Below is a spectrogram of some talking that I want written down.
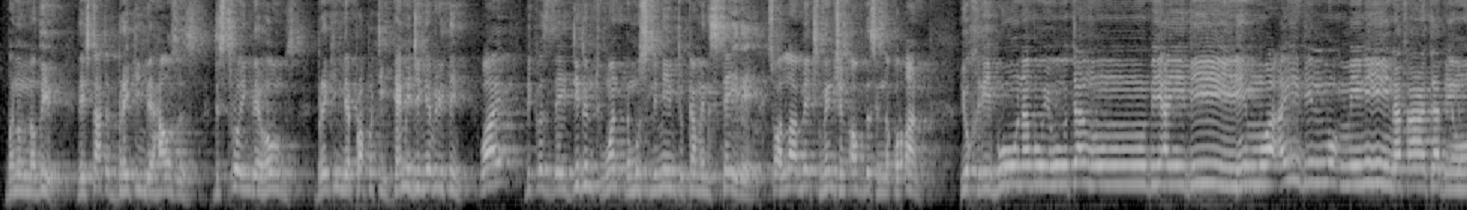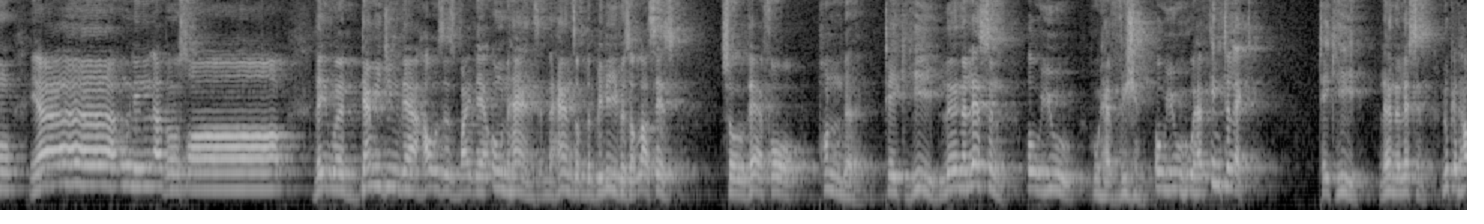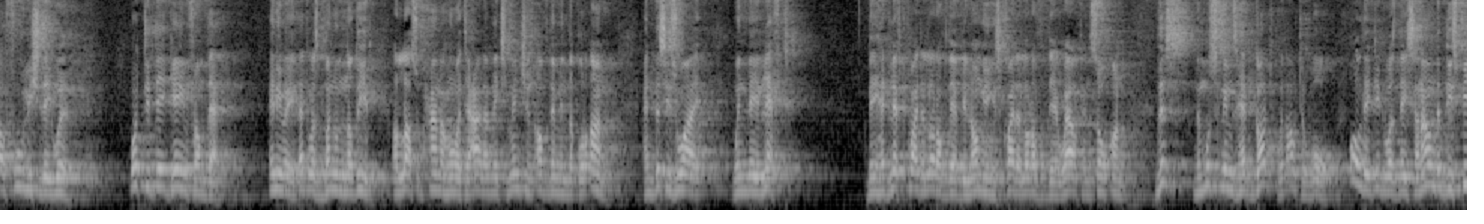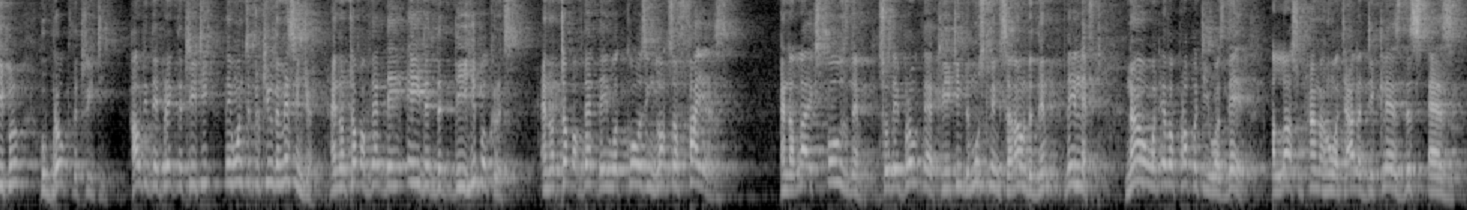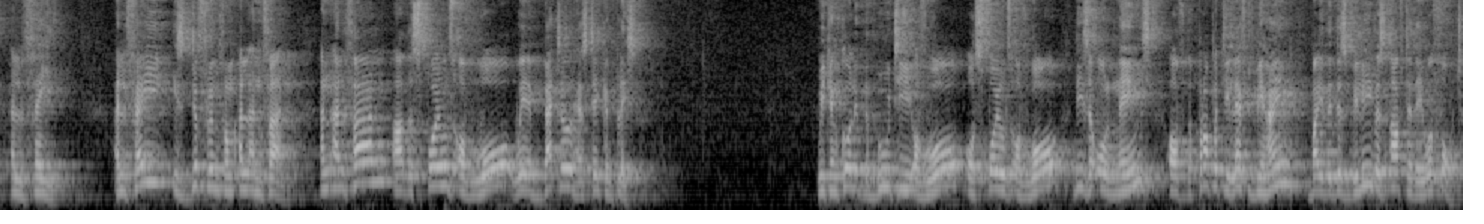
Banu Nadir. They started breaking their houses, destroying their homes, breaking their property, damaging everything. Why? Because they didn't want the Muslimin to come and stay there. So Allah makes mention of this in the Quran. يخربون بيوتهم بأيديهم وأيدي المؤمنين فاعتبروا يا أولي الأبصار They were damaging their houses by their own hands and the hands of the believers, Allah says. So therefore, ponder, take heed, learn a lesson, O you who have vision, O you who have intellect. Take heed, learn a lesson. Look at how foolish they were. What did they gain from that? Anyway, that was Banu Nadir. Allah subhanahu wa ta'ala makes mention of them in the Quran. And this is why when they left, they had left quite a lot of their belongings, quite a lot of their wealth and so on. This the Muslims had got without a war. All they did was they surrounded these people who broke the treaty. How did they break the treaty? They wanted to kill the messenger. And on top of that, they aided the, the hypocrites. And on top of that, they were causing lots of fires. And Allah exposed them. So they broke their treaty. The Muslims surrounded them. They left. Now, whatever property was there, Allah subhanahu wa ta'ala declares this as al-fay. Al-fay is different from al-anfal. An anfal are the spoils of war where battle has taken place. We can call it the booty of war or spoils of war. These are all names of the property left behind by the disbelievers after they were fought.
